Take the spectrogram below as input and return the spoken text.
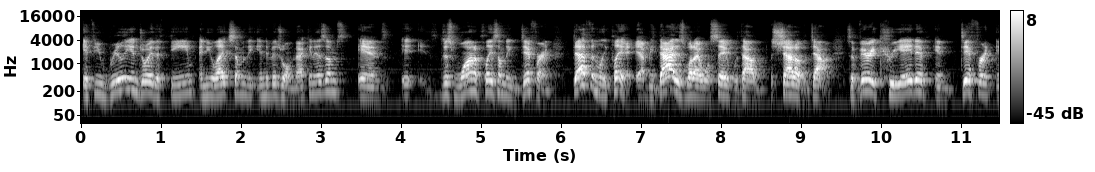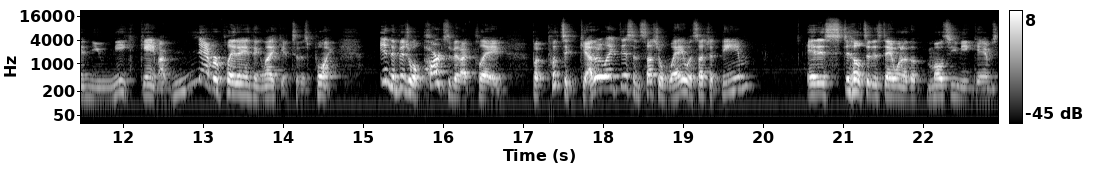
if you really enjoy the theme and you like some of the individual mechanisms and it, just want to play something different, definitely play it. I mean, that is what I will say without a shadow of a doubt. It's a very creative and different and unique game. I've never played anything like it to this point. Individual parts of it I've played, but put together like this in such a way with such a theme, it is still to this day one of the most unique games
